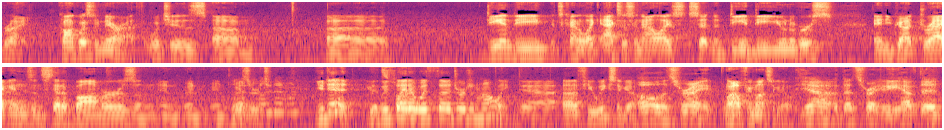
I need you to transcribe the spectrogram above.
right. Conquest of Nerath, which is um, D&D. It's kind of like Axis and Allies set in a D&D universe. And you've got dragons instead of bombers and, and, and, and Did I wizards. play that one? You did. You, It's we played fun. it with uh, George and Holly Yeah. uh, a few weeks ago. Oh, that's right. Well, a few months ago. Yeah, that's right. You have the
